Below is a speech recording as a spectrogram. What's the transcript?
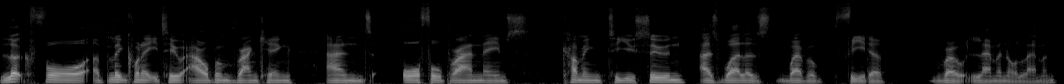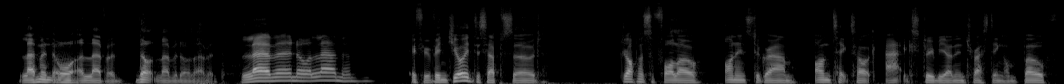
Look for a Blink 182 album ranking and awful brand names coming to you soon, as well as whether Feeder wrote lemon or lemon. Lemon or Mm. 11, not lemon or lemon. Lemon or lemon. If you've enjoyed this episode, drop us a follow on Instagram, on TikTok at extremely uninteresting on both.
